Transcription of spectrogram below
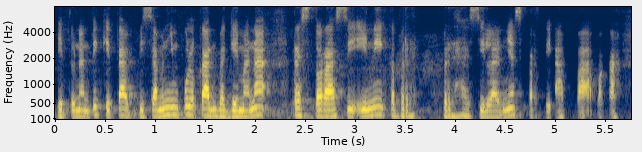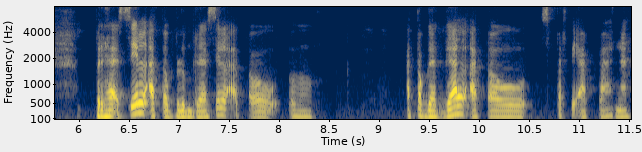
itu nanti kita bisa menyimpulkan bagaimana restorasi ini keberhasilannya seperti apa, apakah berhasil atau belum berhasil atau eh, atau gagal atau seperti apa. Nah,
